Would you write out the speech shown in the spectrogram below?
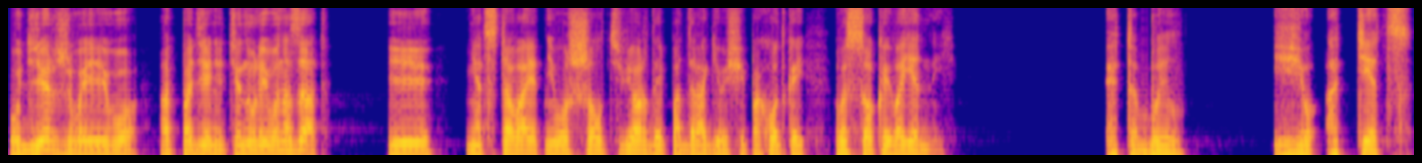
удерживая его от падения, тянули его назад. И, не отставая от него, шел твердой, подрагивающей походкой высокой военный. Это был ее отец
